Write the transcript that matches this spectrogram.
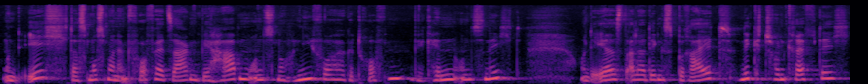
und ich, das muss man im Vorfeld sagen, wir haben uns noch nie vorher getroffen, wir kennen uns nicht. Und er ist allerdings bereit, nickt schon kräftig,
